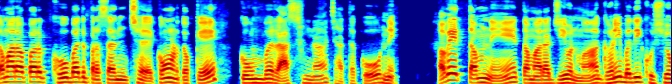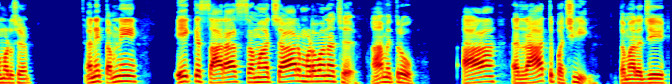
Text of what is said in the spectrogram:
તમારા પર ખૂબ જ પ્રસન્ન છે. કોણ? તો કે કુંભ રાશિના જાતકોને. હવે તમને તમારા જીવનમાં ઘણી બધી ખુશીઓ મળશે અને તમને એક સારા સમાચાર મળવાના છે. હા મિત્રો આ રાત પછી તમારા જે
